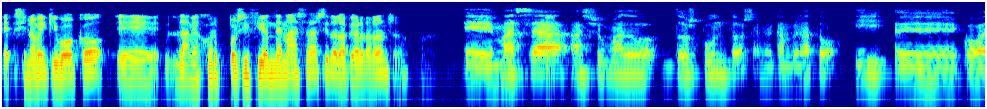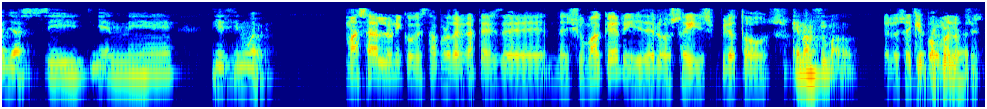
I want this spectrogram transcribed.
Eh, si no me equivoco, eh, la mejor posición de masa ha sido la peor de Alonso. Eh, Massa ha sumado dos puntos en el campeonato y eh, Kobayashi tiene 19. Massa el único que está por delante es de, de Schumacher y de los seis pilotos ¿Qué no han sumado? de los equipos malos.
